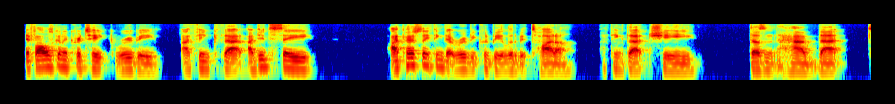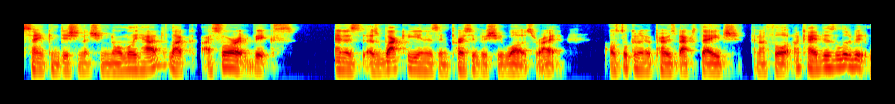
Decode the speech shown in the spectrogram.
If I was going to critique Ruby, I think that I did see, I personally think that Ruby could be a little bit tighter. I think that she doesn't have that same condition that she normally had. Like I saw her at VIX, and as, as wacky and as impressive as she was, right? I was looking at her pose backstage and I thought, okay, there's a little bit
